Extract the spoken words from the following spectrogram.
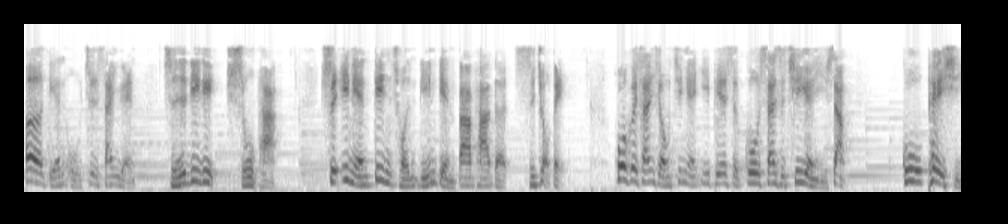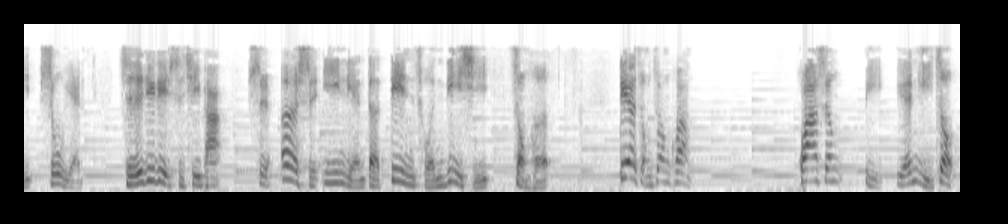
二点五至三元，殖利率十五趴，是一年定存零点八趴的十九倍。货柜三雄今年 EPS 估三十七元以上，估配息十五元，殖利率十七趴。是二十一年的定存利息总和。第二种状况花生比元宇宙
